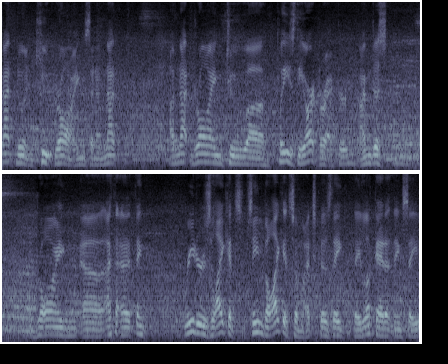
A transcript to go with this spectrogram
not doing cute drawings, and I'm not, I'm not drawing to uh, please the art director. I'm just drawing. Uh, I, th- I think readers like it, seem to like it so much because they, they look at it and they say,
